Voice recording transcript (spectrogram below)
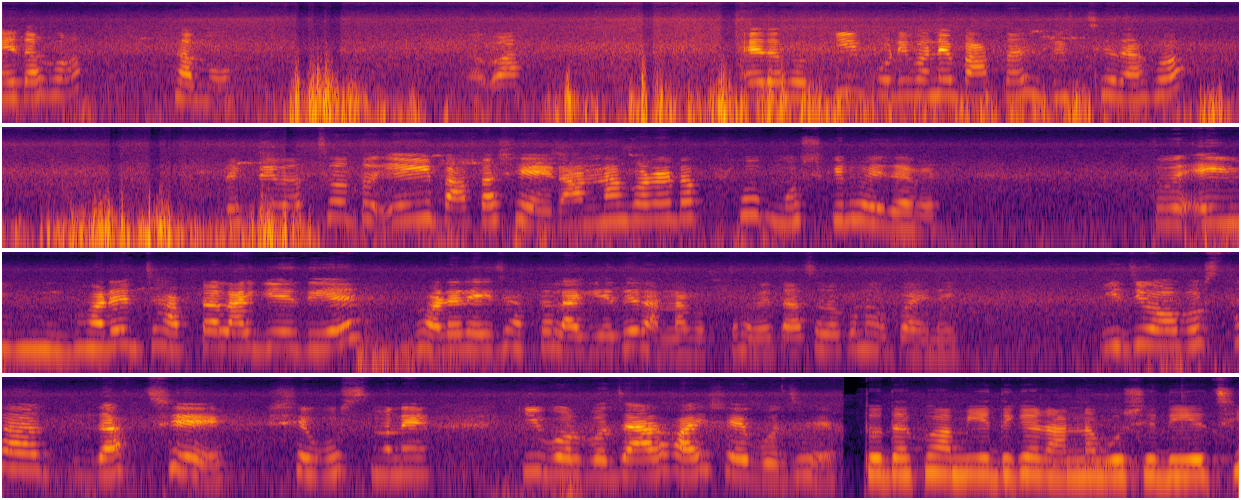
এই দেখো থামো। বাবা। এই দেখো কি পরিমাণে বাতাস দিচ্ছে দেখো। দেখতেই পাচ্ছ? তো এই বাতাসে রান্না করাটা খুব মুশকিল হয়ে যাবে। তো এই ঘরের ঝাপটা লাগিয়ে দিয়ে, ঘরের এই ঝাপটা লাগিয়ে দিয়ে রান্না করতে হবে। তাছাড়া কোনো উপায় নেই। কি যে অবস্থা যাচ্ছে, সে বুঝ মানে কি বলব, যার হয় সে বোঝে। তো দেখো, আমি এদিকে রান্না বসে দিয়েছি,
